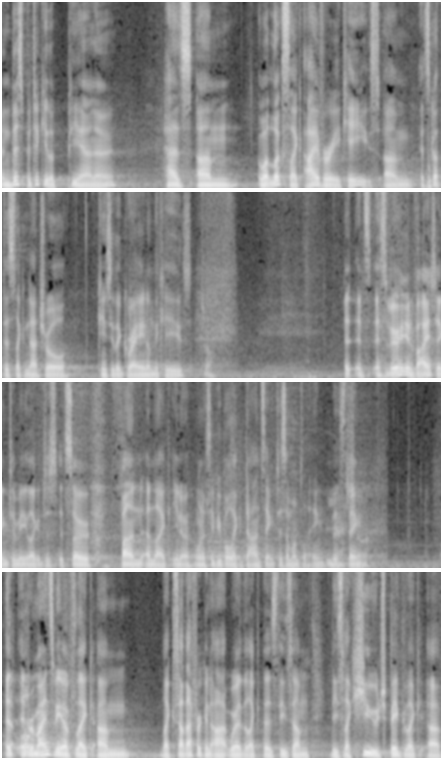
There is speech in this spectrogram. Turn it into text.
And this particular piano has um, what looks like ivory keys. Um, it's got this like natural. Can you see the grain on the keys? Sure. It, it's it's very inviting to me. Like it just it's so fun and like you know I want to see people like dancing to someone playing this Yeah, thing. sure. It, it reminds me of like um, like South African art where the, like there's these um, these like huge big like uh,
